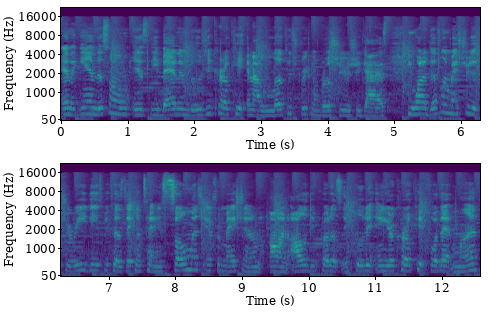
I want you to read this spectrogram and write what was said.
And again this one is the bad and bougie curl kit and i love these freaking brochures you guys. You want to definitely make sure that you read these because they contain so much information on all of the products included in your curl kit for that month.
